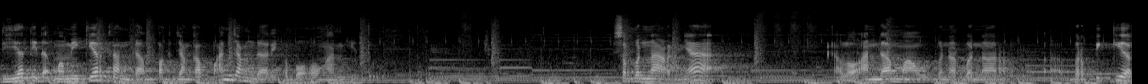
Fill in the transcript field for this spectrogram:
Dia tidak memikirkan dampak jangka panjang dari kebohongan itu. Sebenarnya kalau Anda mau benar-benar eh, berpikir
